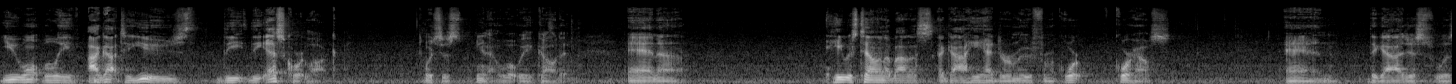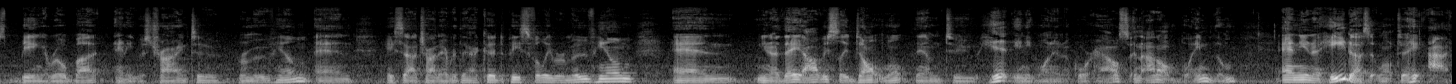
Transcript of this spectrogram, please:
you won't believe I got to use the the escort lock, which is you know what we called it, and." Uh, he was telling about us a guy he had to remove from a court courthouse, and the guy just was being a real butt, and he was trying to remove him, and he said I tried everything I could to peacefully remove him, and you know they obviously don't want them to hit anyone in a courthouse, and I don't blame them. And you know he doesn't want to. He, I,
